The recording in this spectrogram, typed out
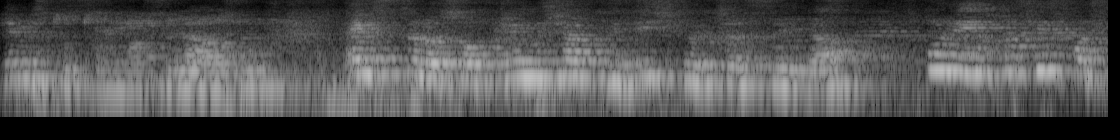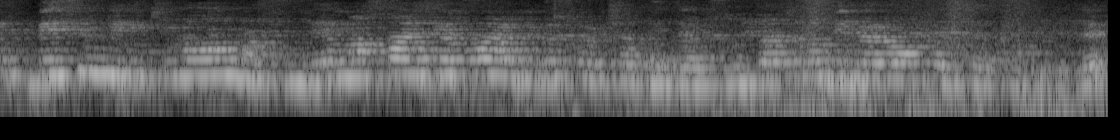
temiz tutulması lazım. Ekstra soft yumuşak bir diş fırçasıyla orayı hafif hafif besin birikimi olmasın diye masaj yapar gibi fırçalayacaksınız. Zaten o biberon fırçası gibidir.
